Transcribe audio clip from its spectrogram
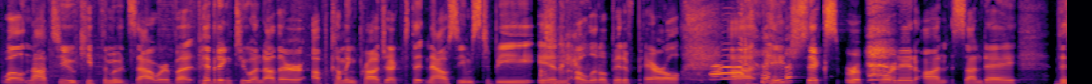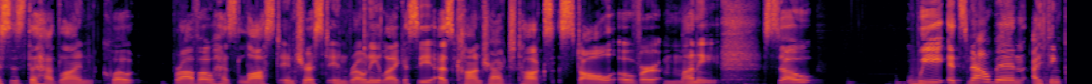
Well, not to keep the mood sour, but pivoting to another upcoming project that now seems to be in a little bit of peril. Uh, page six reported on Sunday. This is the headline quote, Bravo has lost interest in RHONY Legacy as contract talks stall over money. So we it's now been I think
